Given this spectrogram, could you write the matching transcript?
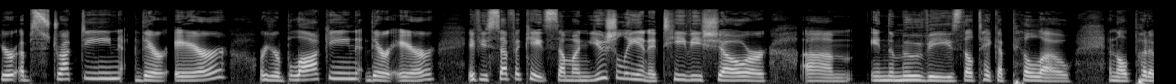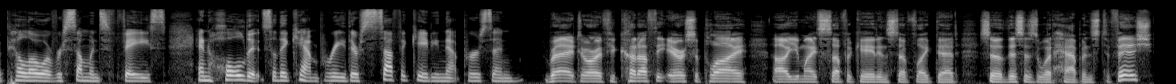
you're obstructing their air or you're blocking their air. If you suffocate someone, usually in a TV show or um, in the movies, they'll take a pillow and they'll put a pillow over someone's face and hold it so they can't breathe. They're suffocating that person. Right, or if you cut off the air supply, uh, you might suffocate and stuff like that. So, this is what happens to fish.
